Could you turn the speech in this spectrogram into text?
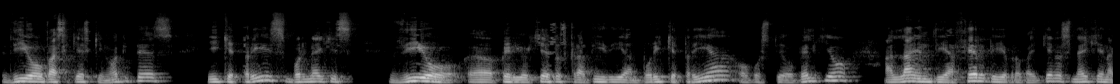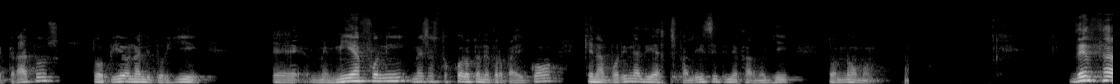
δύο βασικές κοινότητες ή και τρεις. Μπορεί να έχεις δύο ε, περιοχές ως κρατήδια, μπορεί και τρία, όπως το Βέλγιο, αλλά ενδιαφέρεται η Ευρωπαϊκή Ένωση να έχει ένα κράτος το οποίο να λειτουργεί ε, με μία φωνή μέσα στον χώρο τον ευρωπαϊκό και να μπορεί να διασφαλίζει την εφαρμογή των νόμων. Δεν θα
